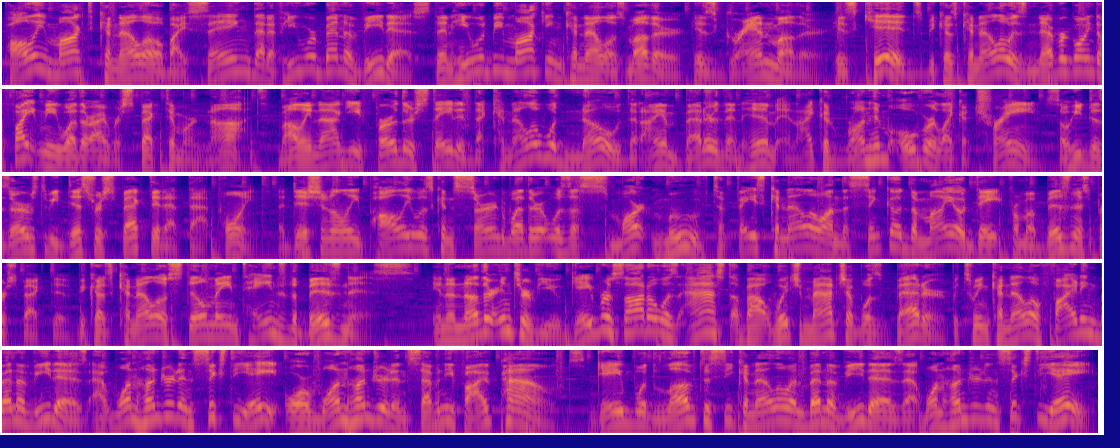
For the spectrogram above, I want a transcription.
Paulie mocked Canelo by saying that if he were Benavidez, then he would be mocking Canelo's mother, his grandmother, his kids, because Canelo is never going to fight me whether I respect him or not. Malignaggi further stated that Canelo would know that I am better than him and I could run him over like a train, so he deserves to be disrespected at that point. Additionally, Paulie was concerned whether it was a smart move to face Canelo on the Cinco de Mayo date from a business perspective, because Canelo still maintains the business. In another interview, Gabe Rosado was asked about which matchup was better between Canelo fighting Benavidez at 168 or 175 pounds. Gabe would love to see Canelo and Benavidez at 168.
